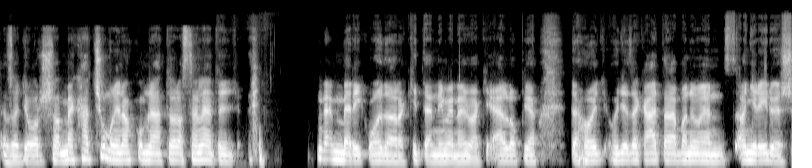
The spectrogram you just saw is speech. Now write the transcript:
ez a gyorsabb, meg hát csomó akkumulátor, aztán lehet, hogy nem merik oldalra kitenni, mert valaki ellopja, de hogy, hogy ezek általában olyan annyira idős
